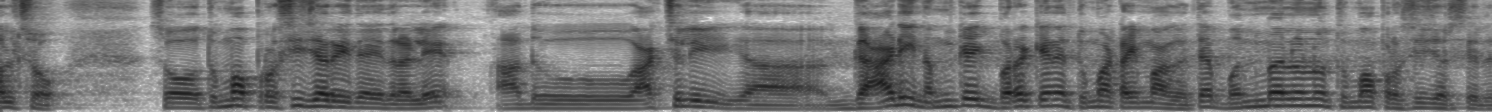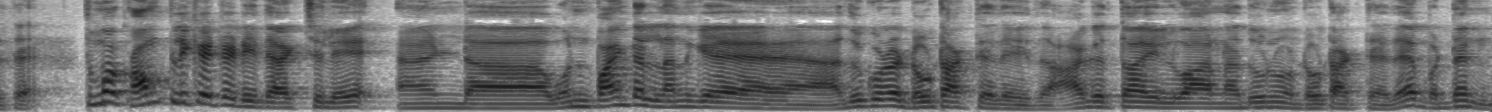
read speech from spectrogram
also so ತುಂಬ ಪ್ರೊಸೀಜರ್ ಇದೆ ಇದರಲ್ಲಿ. ಅದು ಆ್ಯಕ್ಚುಲಿ ಗಾಡಿ ನಮ್ಮ ಕೈಗೆ ಬರೋಕ್ಕೇ ತುಂಬ ಟೈಮ್ ಆಗುತ್ತೆ. ಬಂದ ಮೇಲೂ ತುಂಬ ಪ್ರೊಸೀಜರ್ಸ್ ಇರುತ್ತೆ. ತುಂಬ ಕಾಂಪ್ಲಿಕೇಟೆಡ್ ಇದೆ ಆ್ಯಕ್ಚುಲಿ ಆ್ಯಂಡ್ ಒಂದು ಪಾಯಿಂಟಲ್ಲಿ ನನಗೆ ಅದು ಕೂಡ ಡೌಟ್ ಆಗ್ತಾ ಇದೆ ಇದು. ಆಗುತ್ತಾ ಇಲ್ವಾ ಅನ್ನೋದೂ ಡೌಟ್ ಆಗ್ತಾ ಇದೆ. ಬಟ್ ದೆನ್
